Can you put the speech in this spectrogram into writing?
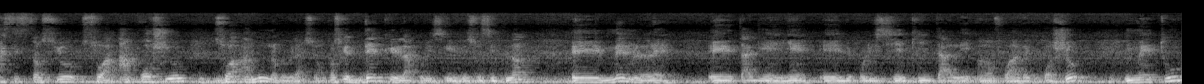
asistans yo, swa aproch yo, swa amoun nan populasyon. Ponso ki dek la polis ki ve sou si plan, e menm le e ta gen yen e de polisye ki ta le renfor avek proch yo, men tou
